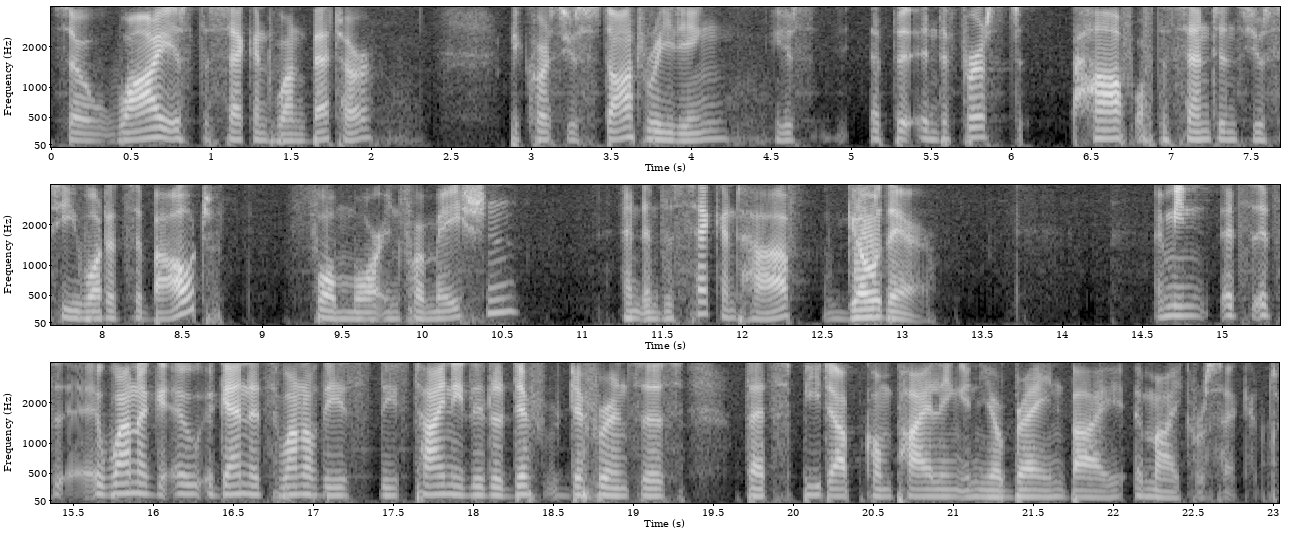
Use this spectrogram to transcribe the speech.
so why is the second one better? Because you start reading, you at the in the first half of the sentence you see what it's about, for more information, and in the second half, go there. I mean, it's it's uh, one uh, again. It's one of these these tiny little dif differences that speed up compiling in your brain by a microsecond.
